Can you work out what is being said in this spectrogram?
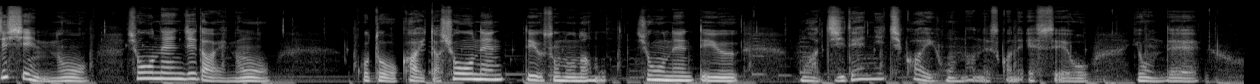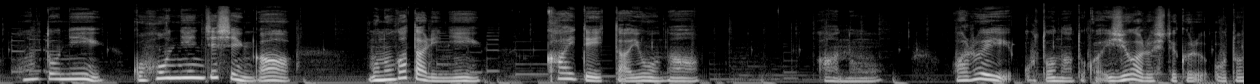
自身の少年時代のことを書いた「少年」っていうその名も「少年」っていうまあ自伝に近い本なんですかね。エッセイを読んで。本当にご本人自身が物語に書いていたようなあの悪い大人とか意地悪してくる大人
